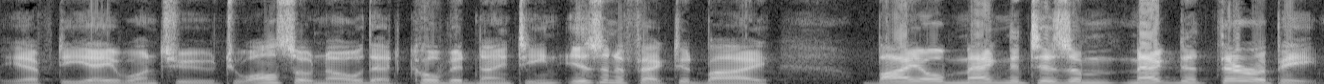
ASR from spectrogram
The FDA wants you to also know that COVID 19 isn't affected by biomagnetism magnet therapy,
